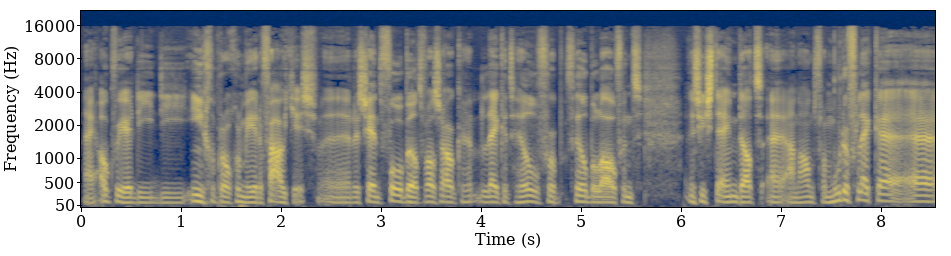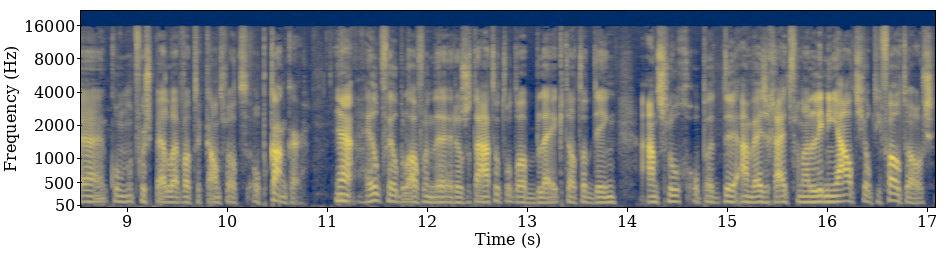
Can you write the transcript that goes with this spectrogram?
nou ja, ook weer die, die ingeprogrammeerde foutjes. Eh, Een recent voorbeeld was ook, leek het heel voor- veelbelovend, een systeem dat eh, aan de hand van moedervlekken eh, kon voorspellen wat de kans was op kanker. Ja. Heel veelbelovende resultaten totdat bleek dat dat ding aansloeg op de aanwezigheid van een lineaaltje op die foto's.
